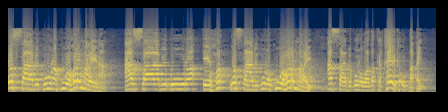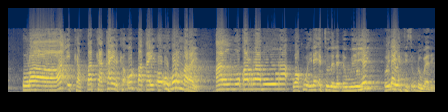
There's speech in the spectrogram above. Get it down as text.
Wsaabiquuna kuwa hormarayna asaabiquuna ee wsaabiquuna kuwa hormaray asaabiquuna waa dadka khayrka u dhaqay ulaaika dadka khayrka u dhaqay oo u hormaray almuqarabuuna waa kuwa ilahay agtooda la dhoweeyey oo ilahay agtiisa u dhowaaday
